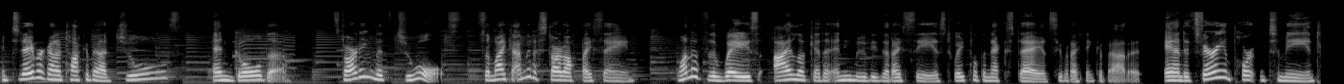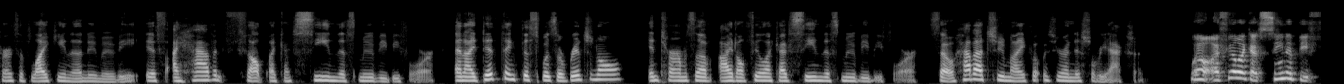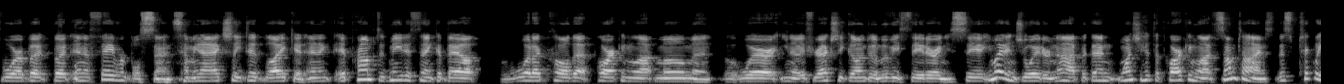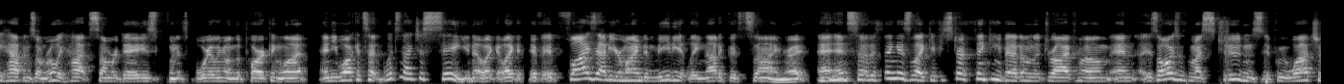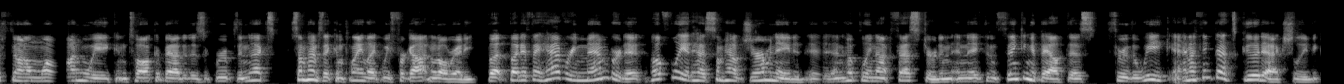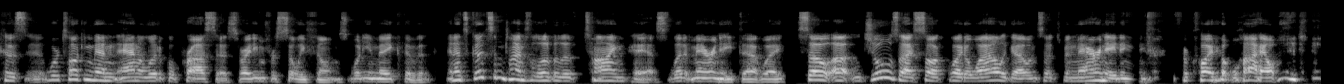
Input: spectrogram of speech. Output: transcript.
And today we're going to talk about Jules and Golda, starting with Jules. So, Mike, I'm going to start off by saying one of the ways I look at any movie that I see is to wait till the next day and see what I think about it. And it's very important to me in terms of liking a new movie if I haven't felt like I've seen this movie before. And I did think this was original in terms of I don't feel like I've seen this movie before. So, how about you, Mike? What was your initial reaction? Well, I feel like I've seen it before, but but in a favorable sense. I mean, I actually did like it, and it, it prompted me to think about what I call that parking lot moment where, you know, if you're actually going to a movie theater and you see it, you might enjoy it or not. But then once you hit the parking lot, sometimes this particularly happens on really hot summer days when it's boiling on the parking lot and you walk inside, what did I just see? You know, like, like if it flies out of your mind immediately, not a good sign, right? Mm-hmm. And, and so the thing is, like, if you start thinking about it on the drive home, and as always with my students, if we watch a film one week and talk about it as a group the next, sometimes they complain like we've forgotten it already. But but if they have remembered it, hopefully it has somehow germinated and and hopefully not festered. And, and they've been thinking about this through the week. And I think that's good, actually, because we're talking about an analytical process, right? Even for silly films. What do you make of it? And it's good sometimes a little bit of time pass, let it marinate that way. So, uh, Jules, I saw quite a while ago. And so it's been marinating for quite a while.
